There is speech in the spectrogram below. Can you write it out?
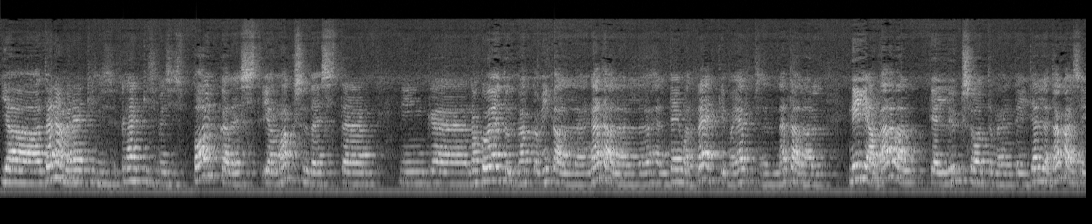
ja täna me rääkisime, rääkisime siis palkadest ja maksudest ning äh, nagu öeldud, me hakkame igal nädalal ühel teemal rääkima, järgmisel nädalal neljapäeval kell üks ootame teid jälle tagasi,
